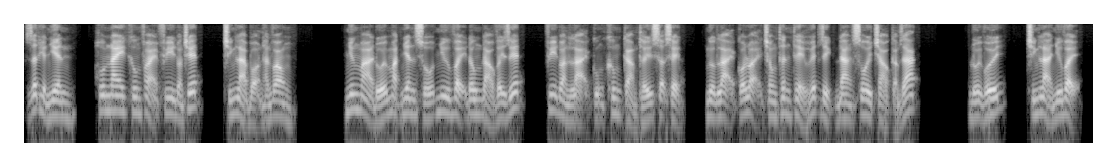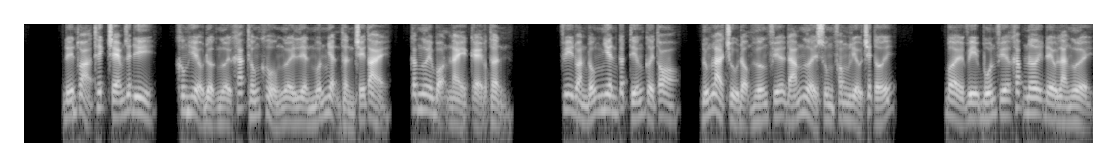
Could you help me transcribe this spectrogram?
Rất hiển nhiên, hôm nay không phải phi đoàn chết, chính là bọn hắn vong. Nhưng mà đối mặt nhân số như vậy đông đảo vây giết, phi đoàn lại cũng không cảm thấy sợ sệt, ngược lại có loại trong thân thể huyết dịch đang sôi trào cảm giác. Đối với, chính là như vậy. Đến thỏa thích chém giết đi, không hiểu được người khác thống khổ người liền muốn nhận thần chế tài, các ngươi bọn này kẻ độc thần. Phi đoàn đống nhiên cất tiếng cười to, đúng là chủ động hướng phía đám người xung phong liều chết tới. Bởi vì bốn phía khắp nơi đều là người,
